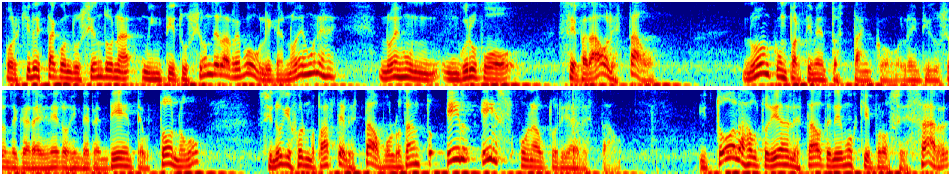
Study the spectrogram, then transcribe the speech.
porque él está conduciendo una, institución de la República, no es, un, no es un, grupo separado del Estado, no es un compartimento estanco, la institución de carabineros independiente, autónomo, sino que forma parte del Estado. Por lo tanto, él es una autoridad del Estado. Y todas las autoridades del Estado tenemos que procesar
